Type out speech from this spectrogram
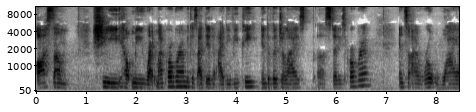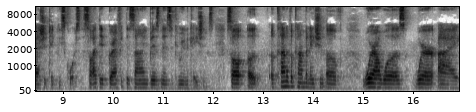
awesome. She helped me write my program because I did an IDVP, Individualized uh, Studies Program. And so I wrote why I should take these courses. So I did graphic design, business, and communications. So a, a kind of a combination of where I was, where I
